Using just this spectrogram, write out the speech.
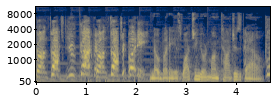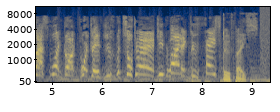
Montage! You got montage, buddy! Nobody is watching your montages, pal. Last one got for Dave used it's okay! Keep wanting to face toothface?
